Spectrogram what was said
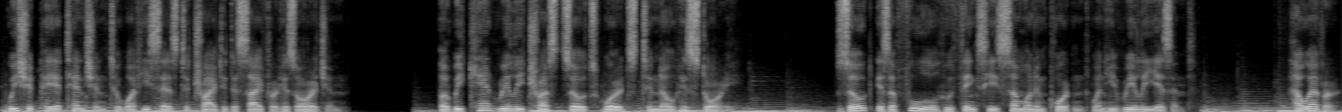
we should pay attention to what he says to try to decipher his origin. But we can't really trust Zote's words to know his story. Zod is a fool who thinks he's someone important when he really isn't. However,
